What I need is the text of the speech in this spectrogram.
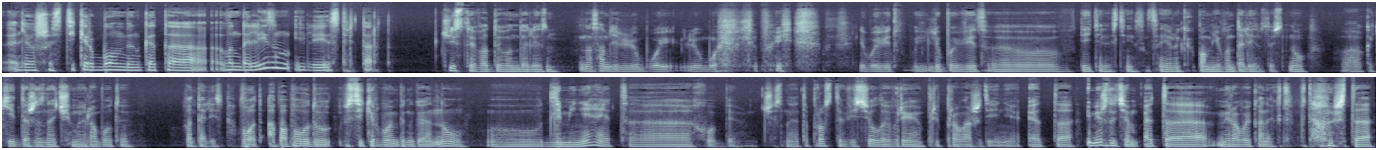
Леша, стикер-бомбинг – это вандализм или стрит-арт? Чистой воды вандализм. На самом деле любой, любой, любой любой вид, любой вид э, деятельности несанкционированный, как по мне, вандализм. То есть, ну, э, какие-то даже значимые работы вандализм. Вот. А по поводу стикер-бомбинга, ну, э, для меня это хобби. честно. Это просто веселое времяпрепровождение. Это... И между тем, это мировой коннект. Потому что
